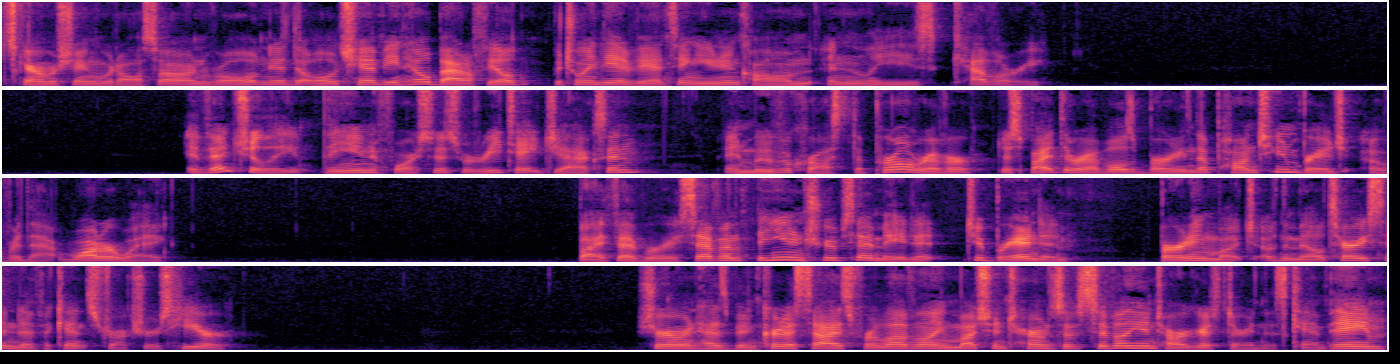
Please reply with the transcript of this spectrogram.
Skirmishing would also unroll near the old Champion Hill battlefield between the advancing Union column and Lee's cavalry. Eventually, the Union forces would retake Jackson and move across the Pearl River despite the rebels burning the pontoon bridge over that waterway. By February 7th, the Union troops had made it to Brandon, burning much of the military significant structures here. Sherman has been criticized for leveling much in terms of civilian targets during this campaign,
